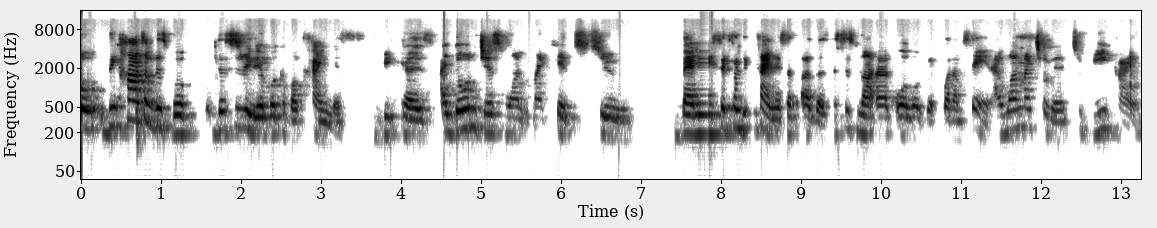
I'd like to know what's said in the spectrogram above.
so the heart of this book, this is really a book about kindness because I don't just want my kids to benefit from the kindness of others. This is not at all what I'm saying. I want my children to be kind.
